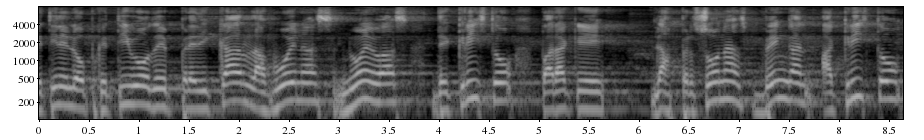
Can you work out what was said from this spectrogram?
que tiene el objetivo de predicar las buenas nuevas de Cristo para que las personas vengan a Cristo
